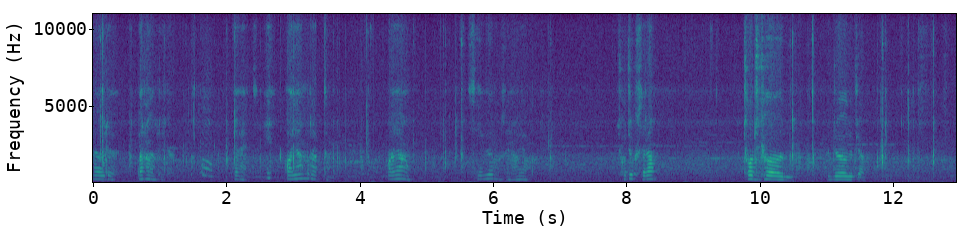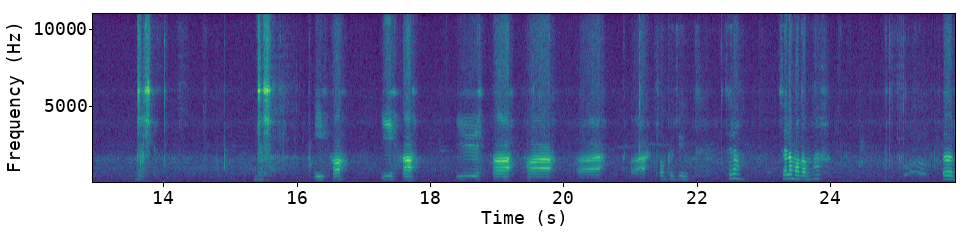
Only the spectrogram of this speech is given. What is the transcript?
Öldü. Ben öldürdüm. Evet. Hii, ayağımı bıraktım. Ayağım. Seviyorum seni ayak. Çocuk selam. Çocuk öl. Çocuğu öldüreceğim. Cıkş. Cıkş. İha. İha. İha. Ha. Ah. Ah. Çok kötüyüm. Selam. Selam adamlar. Öl.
